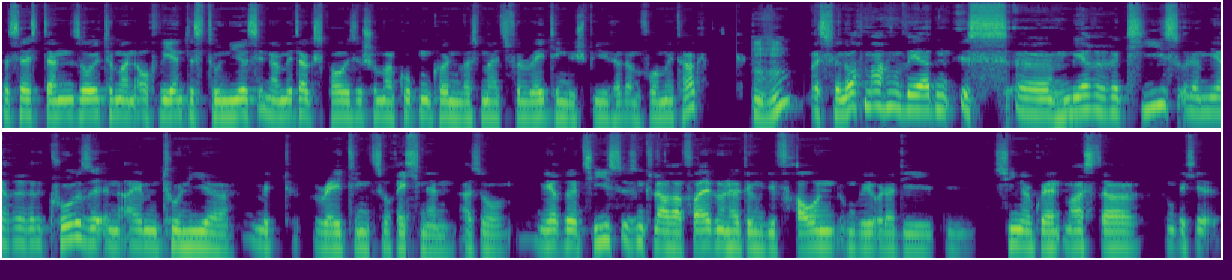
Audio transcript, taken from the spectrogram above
Das heißt, dann sollte man auch während des Turniers in der Mittagspause schon mal gucken können, was man jetzt für ein Rating gespielt hat am Vormittag. Mhm. Was wir noch machen werden, ist äh, mehrere Tees oder mehrere Kurse in einem Turnier mit Rating zu rechnen. Also mehrere Tees ist ein klarer Fall, wenn halt irgendwie Frauen irgendwie oder die, die Senior Grandmaster, irgendwelche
